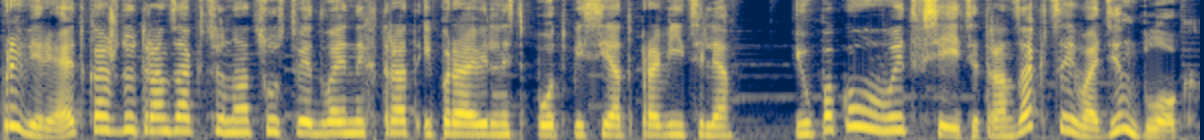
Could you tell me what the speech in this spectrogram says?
проверяет каждую транзакцию на отсутствие двойных трат и правильность подписи отправителя и упаковывает все эти транзакции в один блок.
